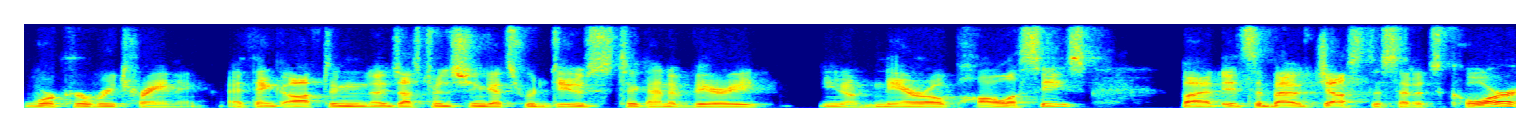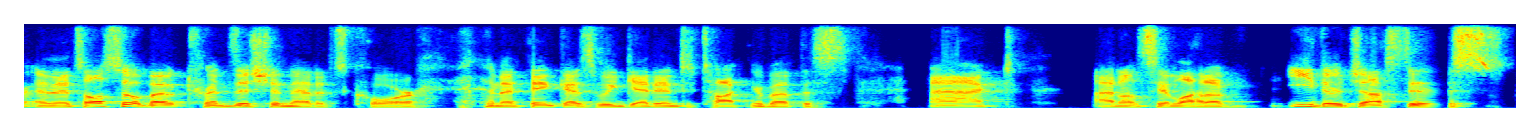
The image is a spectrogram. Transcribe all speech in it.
worker retraining. I think often a just transition gets reduced to kind of very you know narrow policies. but it's about justice at its core. And it's also about transition at its core. And I think as we get into talking about this act, I don't see a lot of either justice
